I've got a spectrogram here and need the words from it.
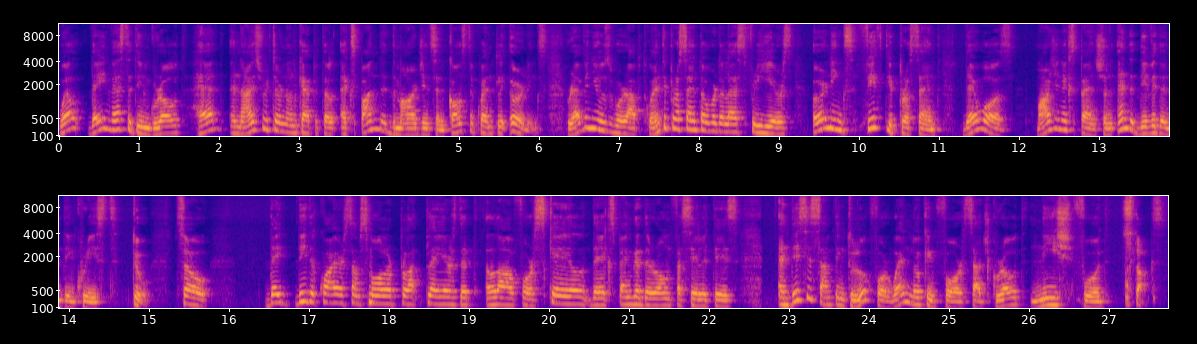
Well, they invested in growth, had a nice return on capital, expanded the margins, and consequently earnings. Revenues were up 20% over the last three years, earnings 50%. There was margin expansion, and the dividend increased too. So, they did acquire some smaller pl- players that allow for scale, they expanded their own facilities, and this is something to look for when looking for such growth niche food stocks.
